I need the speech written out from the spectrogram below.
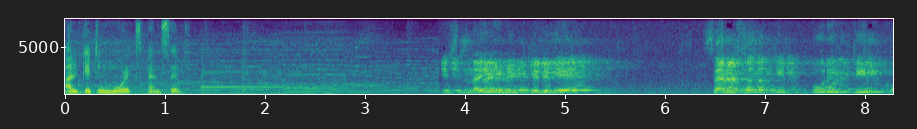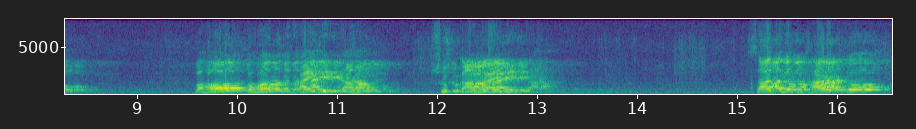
are getting more expensive. इस नई यूनिट के लिए सैमसंग की पूरी टीम को बहुत बहुत बधाई देता हूँ शुभकामनाएँ देता हूँ साथियों भारत को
